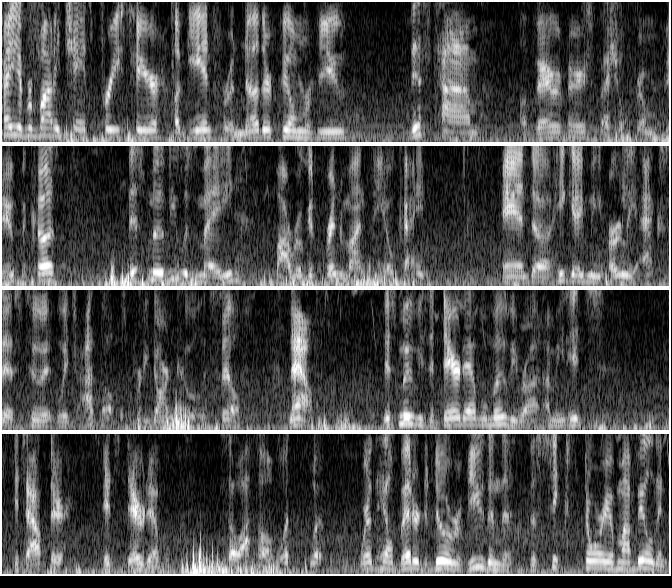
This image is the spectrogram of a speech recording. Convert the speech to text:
Hey everybody, Chance Priest here again for another film review. This time, a very, very special film review because this movie was made by a real good friend of mine, Theo Cane. And uh, he gave me early access to it, which I thought was pretty darn cool itself. Now, this movie's a Daredevil movie, right? I mean, it's it's out there. It's Daredevil. So I thought, what, what, where the hell better to do a review than the, the sixth story of my building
